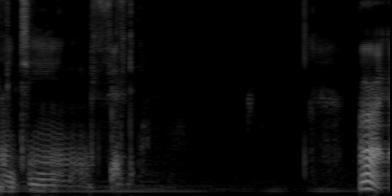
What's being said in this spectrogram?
1950. Alright.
